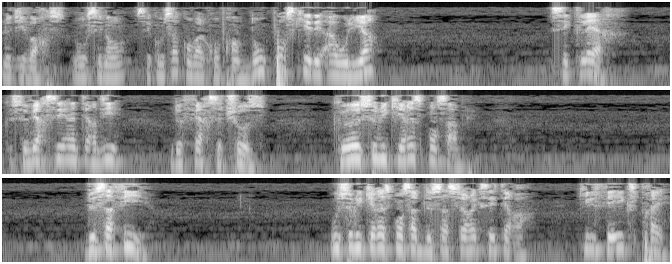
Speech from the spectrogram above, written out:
le divorce. Donc c'est comme ça qu'on va le comprendre. Donc pour ce qui est des Aoulia, c'est clair que ce verset interdit de faire cette chose, que celui qui est responsable de sa fille, ou celui qui est responsable de sa sœur, etc., qu'il fait exprès,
